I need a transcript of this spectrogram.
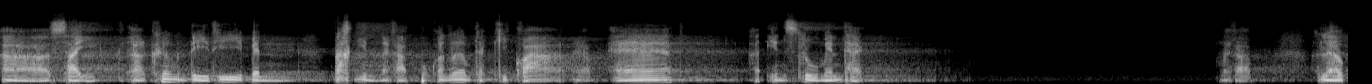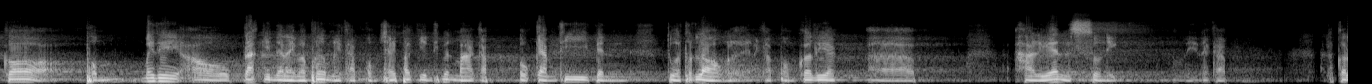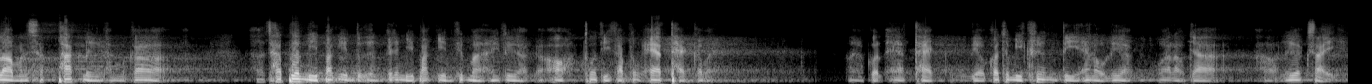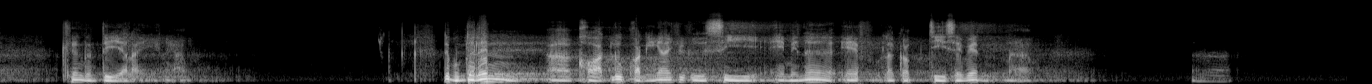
อใส่เครื่องดนตรีที่เป็นปลั๊กอินนะครับ ผมก็เริ่มจากคลิกขวานะครับ add instrument tag นะครับ แล้วก็ ไม่ได้เอาปลั๊กอินอะไรมาเพิ่มเลยครับ ผมใช้ปลั๊กอินที่มันมากับโปรแกรมที่เป็นตัวทดลองเลยนะครับ ผมก็เรียก h a r i a n Sonic ตรงนี้นะครับ แล้วก็รอมันสักพักหนึ่งครับมันก็ ถ้าเพื่อนมีปลั๊กอินตัวอื่น ก็จะมีปลั๊กอินขึ้นมาให้เลือกอ๋อโทษทีครับ ต้อง add tag เข้าไปกด add tag เดี๋ยวก็จะมีเครื่องดนตรีให้เราเลือกว่าเราจะเลือกใส่เครื่องดนตรีอะไรนะครับ ดี๋ยวผมจะเล่นคอร์ดรูปคอร์ดง่ายๆก็คือ C A minor F แล้วก็ G7 นะครับ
